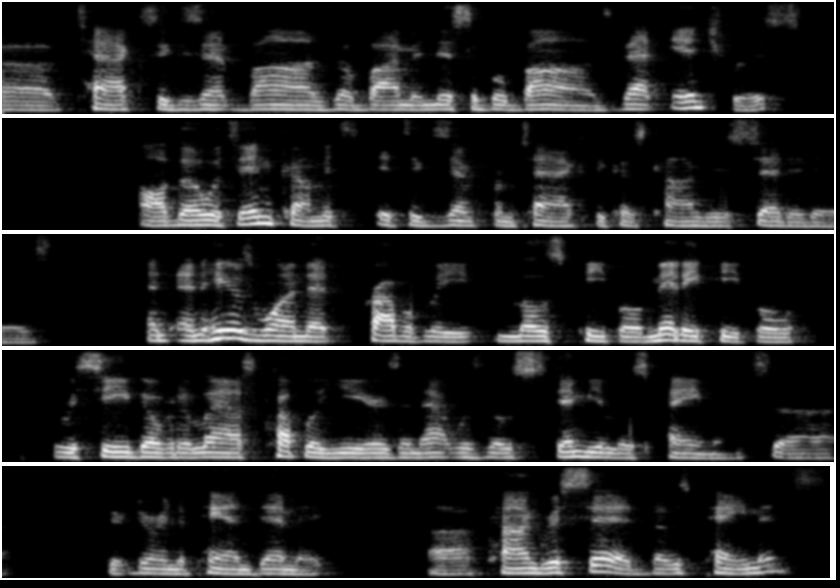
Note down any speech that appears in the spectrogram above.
uh, tax exempt bonds, they'll buy municipal bonds. That interest, although it's income, it's, it's exempt from tax because Congress said it is. And, and here's one that probably most people, many people received over the last couple of years, and that was those stimulus payments uh, during the pandemic. Uh, Congress said those payments,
